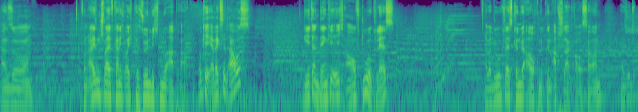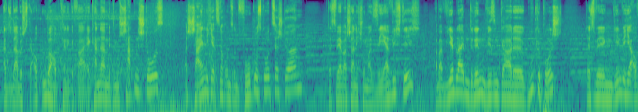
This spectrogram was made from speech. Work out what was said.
Also, von Eisenschweif kann ich euch persönlich nur abraten. Okay, er wechselt aus. Geht dann, denke ich, auf Duoclass. Aber Duoclass können wir auch mit einem Abschlag raushauen. Also, also da besteht auch überhaupt keine Gefahr. Er kann da mit dem Schattenstoß wahrscheinlich jetzt noch unseren Fokuscode zerstören. Das wäre wahrscheinlich schon mal sehr wichtig. Aber wir bleiben drin. Wir sind gerade gut gepusht. Deswegen gehen wir hier auf...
